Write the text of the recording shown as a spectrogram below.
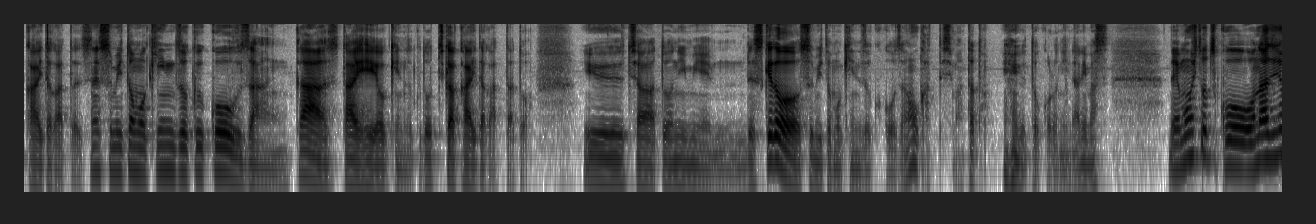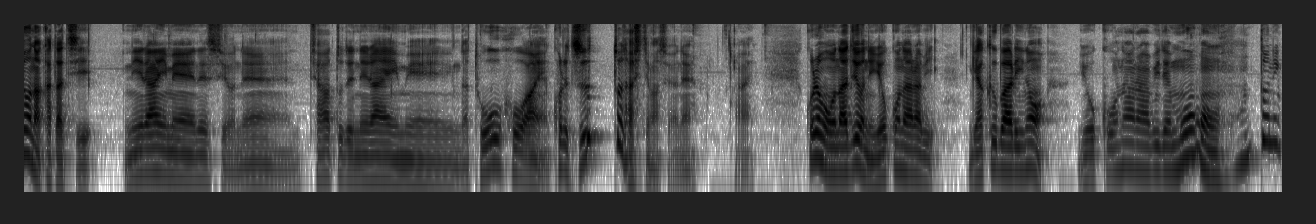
買いたかったですね。住友金属鉱山か太平洋金属、どっちか買いたかったというチャートに見えるんですけど、住友金属鉱山を買ってしまったというところになります。で、もう一つ、こう、同じような形、狙い目ですよね。チャートで狙い目が東方亜鉛。これずっと出してますよね。はい。これも同じように横並び、逆張りの横並びでもう本当に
